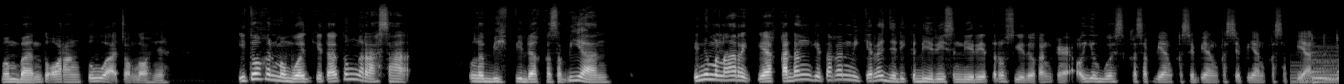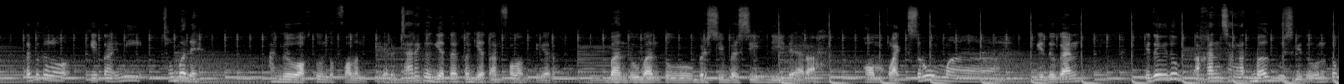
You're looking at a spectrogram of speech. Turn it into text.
membantu orang tua contohnya, itu akan membuat kita tuh ngerasa lebih tidak kesepian. Ini menarik ya, kadang kita kan mikirnya jadi ke diri sendiri terus gitu kan, kayak oh iya gue kesepian, kesepian, kesepian, kesepian. Tapi kalau kita ini coba deh ambil waktu untuk volunteer, cari kegiatan-kegiatan volunteer, bantu-bantu bersih-bersih di daerah kompleks rumah gitu kan. Itu itu akan sangat bagus gitu untuk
